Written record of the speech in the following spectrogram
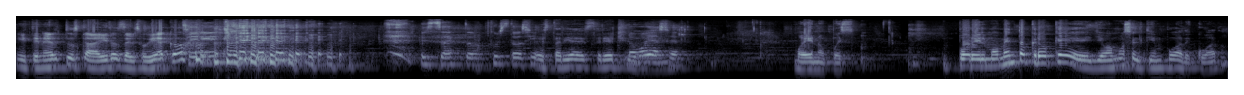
Y tener tus caballeros del zodiaco. Sí. Exacto, justo así. Estaría, estaría chido. Lo voy a hacer. Bueno, pues por el momento creo que llevamos el tiempo adecuado,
